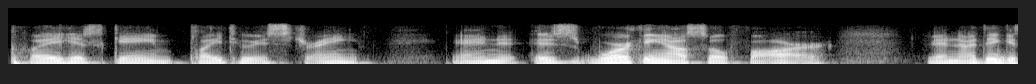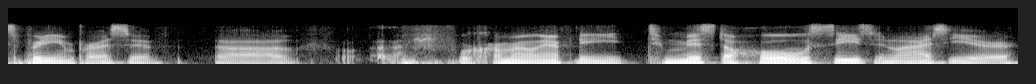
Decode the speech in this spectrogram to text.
play his game, play to his strength, and it is working out so far. And I think it's pretty impressive uh, for Carmelo Anthony to miss the whole season last year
